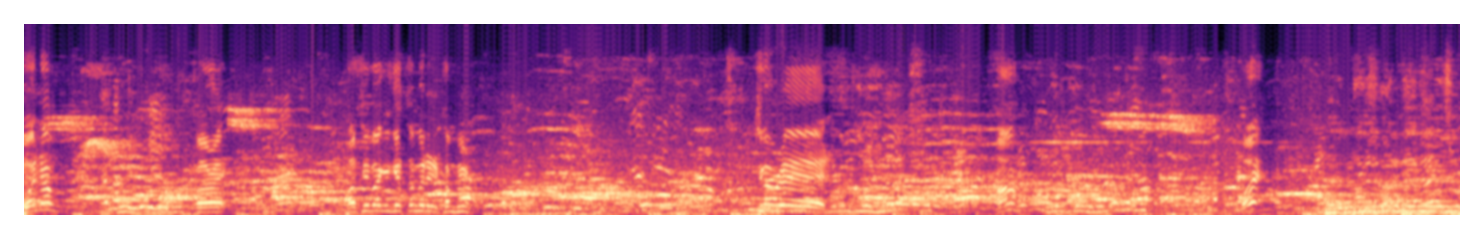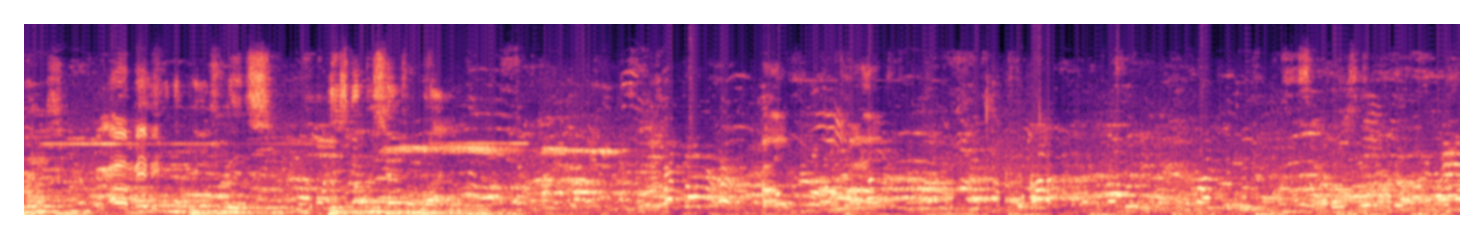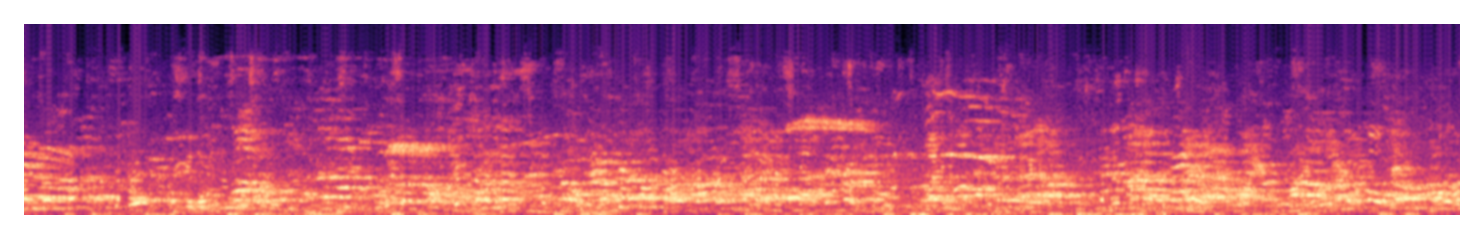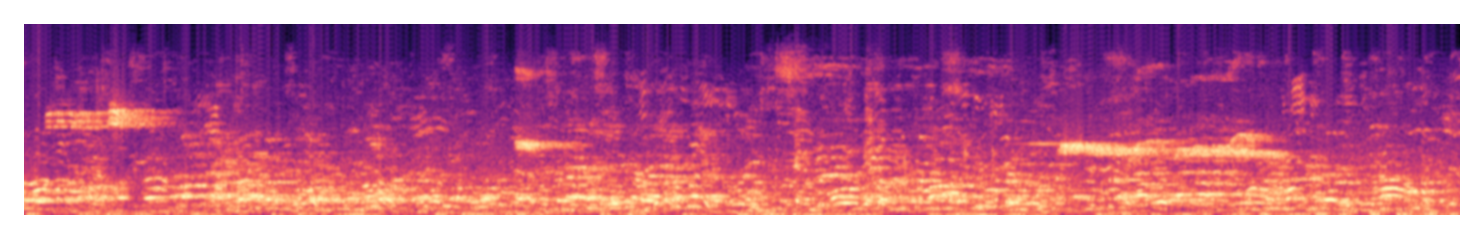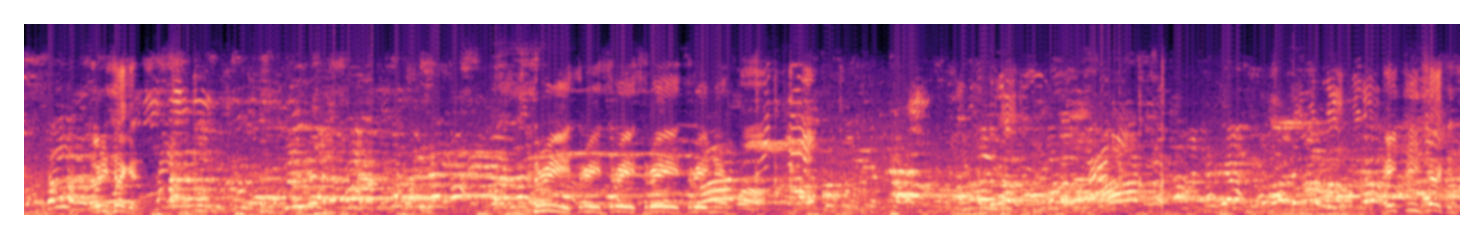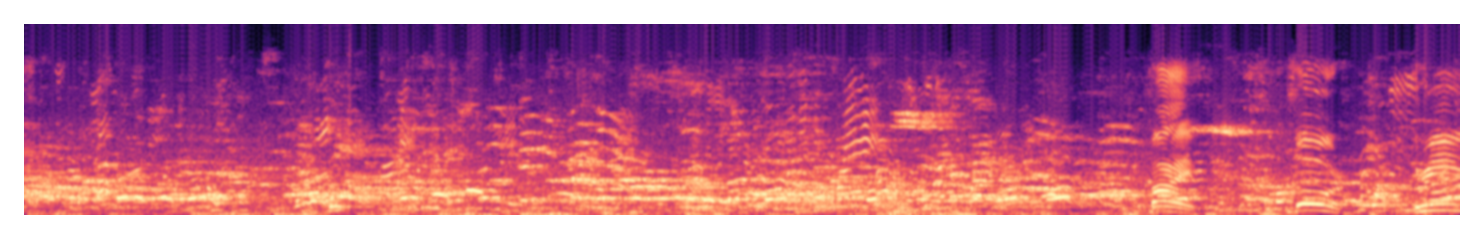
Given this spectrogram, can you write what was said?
What now? All right. I'll see if I can get somebody to come here. Two red. Huh? What? Uh, maybe. The Patriots, he's got the central black. cada um de. 30 seconds. Three, three, three, three, three near fall. Eighteen seconds. Five, four, three,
